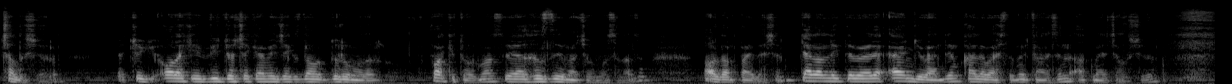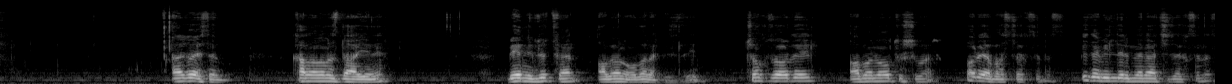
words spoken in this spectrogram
çalışıyorum. E, Çünkü oradaki video çekemeyecek durum olur. Vakit olmaz veya hızlı bir maç olması lazım. Oradan paylaşırım. Genellikle böyle en güvendiğim kale maçlarının bir tanesini atmaya çalışıyorum. Arkadaşlar kanalımız daha yeni. Beni lütfen abone olarak izleyin. Çok zor değil. Abone ol tuşu var. Oraya basacaksınız. Bir de bildirimleri açacaksınız.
